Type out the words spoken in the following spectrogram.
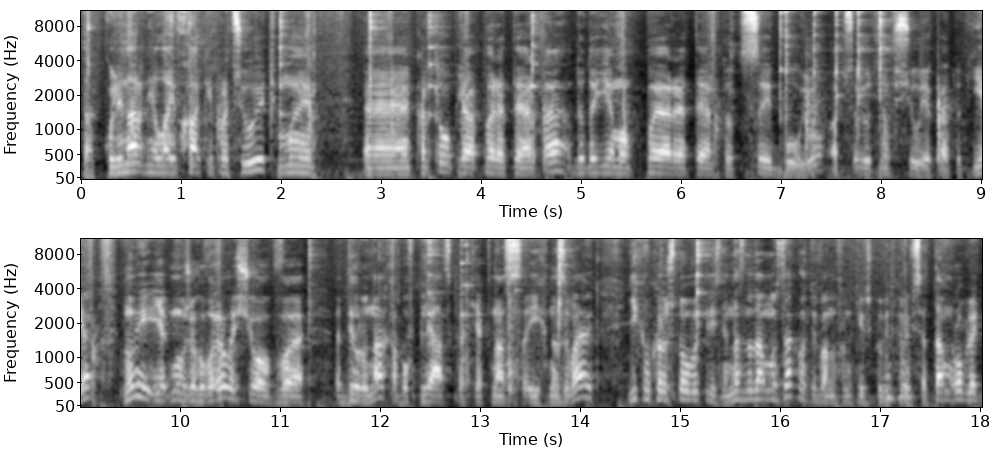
Так, кулінарні лайфхаки працюють. Ми картопля перетерта, додаємо перетерту цибулю, абсолютно всю, яка тут є. Ну і як ми вже говорили, що в дирунах або в пляцках, як нас їх називають, їх використовують різні. У нас недавно заклад в Івано-Франківську відкрився. Там роблять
